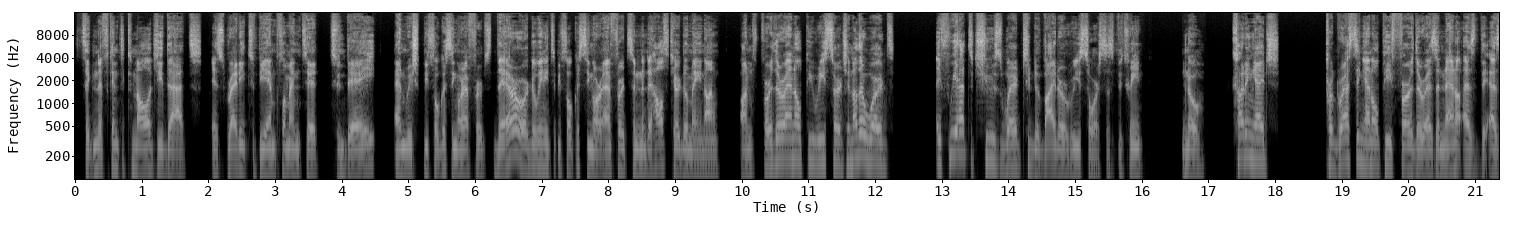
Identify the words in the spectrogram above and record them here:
significant technology that is ready to be implemented today and we should be focusing our efforts there? Or do we need to be focusing our efforts in the healthcare domain on on further NLP research? In other words if we had to choose where to divide our resources between you know cutting edge progressing NLP further as an as the, as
